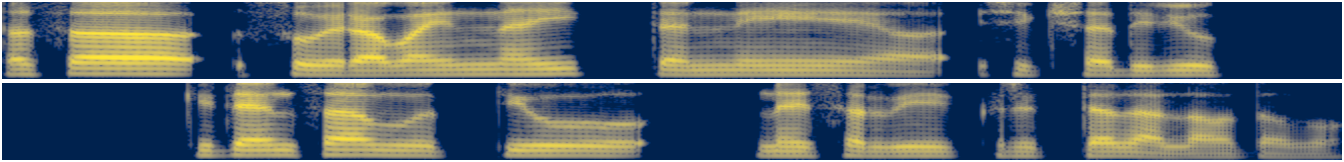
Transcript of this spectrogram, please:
तसं सोयराबाईंनाही त्यांनी अ, शिक्षा दिली होती की त्यांचा मृत्यू नैसर्गिकरित्या झाला होता बुवा.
